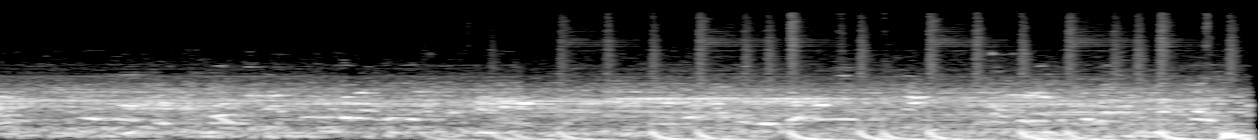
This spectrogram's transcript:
yang terhormati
